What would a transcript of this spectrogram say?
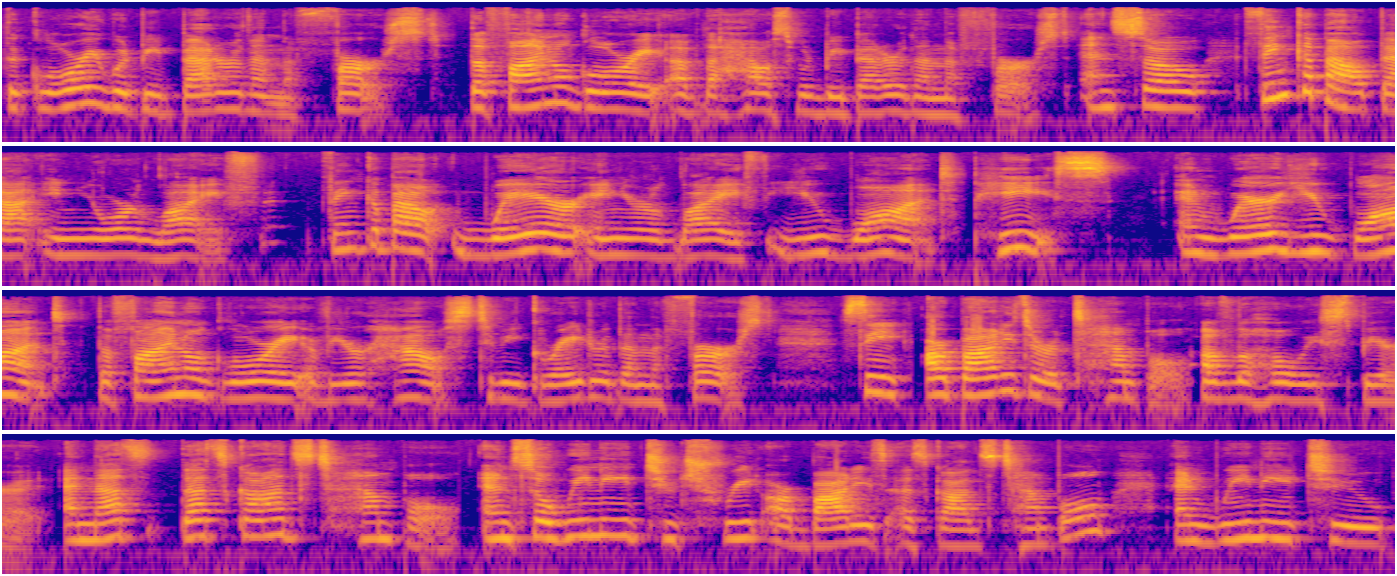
The glory would be better than the first. The final glory of the house would be better than the first. And so think about that in your life. Think about where in your life you want peace and where you want the final glory of your house to be greater than the first. See, our bodies are a temple of the Holy Spirit, and that's that's God's temple. And so we need to treat our bodies as God's temple, and we need to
